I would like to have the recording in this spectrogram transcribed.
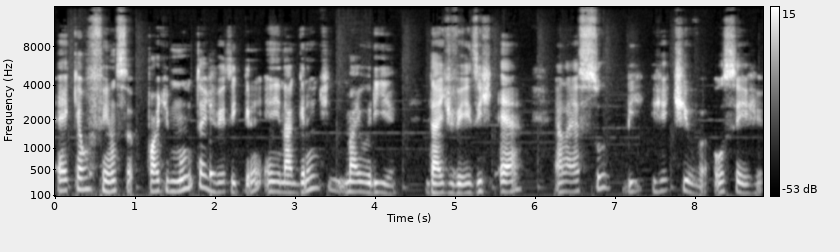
é que a ofensa pode muitas vezes, e na grande maioria das vezes é ela é subjetiva, ou seja,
